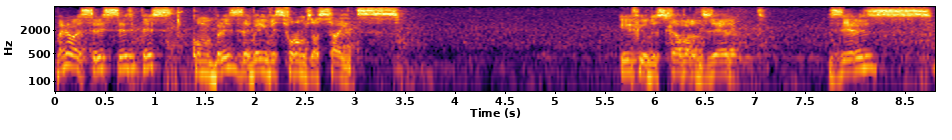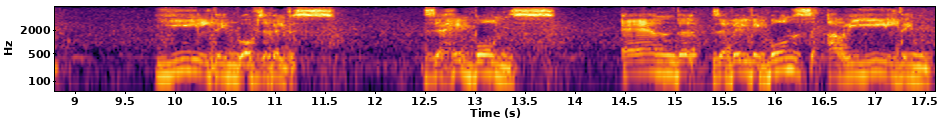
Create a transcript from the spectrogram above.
manual test compress the pelvis from the sides if you discovered that there is yielding of the pelvis the hip bones and the pelvic bones are yielding.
